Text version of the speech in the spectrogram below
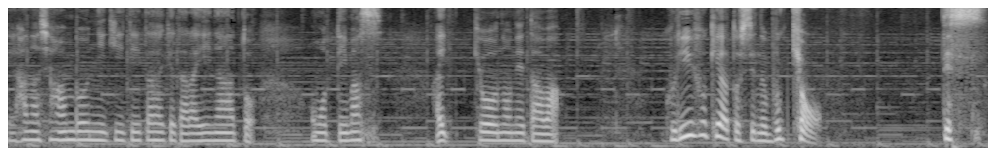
え話半分に聞いていただけたらいいなと思っています。はい、今日のネタはグリーフケアとしての仏教です。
